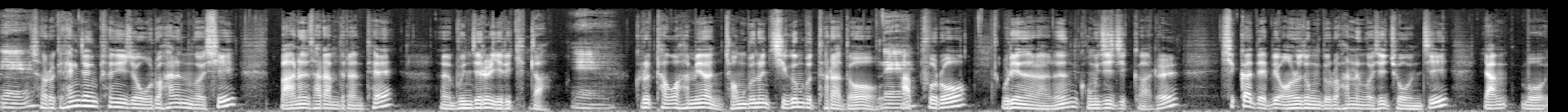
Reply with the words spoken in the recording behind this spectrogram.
예. 저렇게 행정 편의적으로 하는 것이 많은 사람들한테 어, 문제를 일으킨다. 예. 그렇다고 하면 정부는 지금부터라도 네. 앞으로 우리나라는 공시지가를 시가 대비 어느 정도로 하는 것이 좋은지 양 뭐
